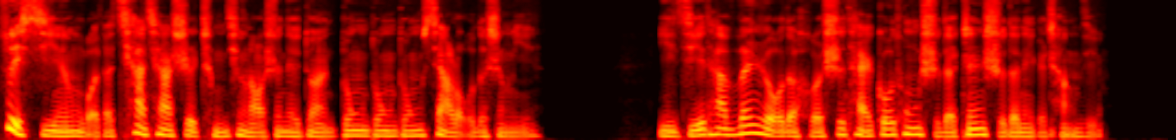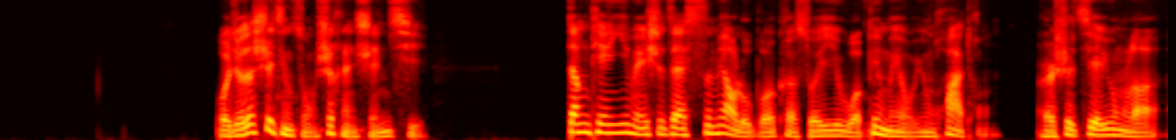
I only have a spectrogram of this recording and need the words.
最吸引我的恰恰是程庆老师那段咚咚咚下楼的声音，以及他温柔的和师太沟通时的真实的那个场景。我觉得事情总是很神奇。当天因为是在寺庙录播客，所以我并没有用话筒，而是借用了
